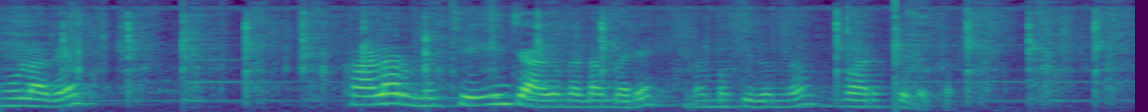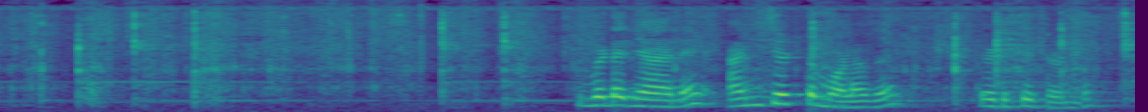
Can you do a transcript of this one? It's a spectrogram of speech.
മുളക് കളറൊന്ന് ചേഞ്ച് ആകുന്നിടം വരെ നമുക്കിതൊന്ന് വറുത്തെടുക്കാം. ഇവിടെ ഞാൻ അഞ്ചെട്ട് മുളക് എടുത്തിട്ടുണ്ട്.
